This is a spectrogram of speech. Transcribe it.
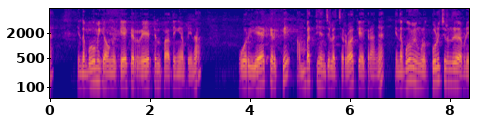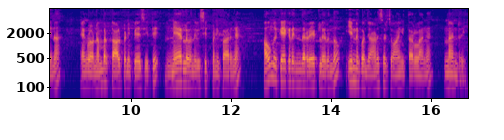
இந்த பூமிக்கு அவங்க கேட்குற ரேட்டுன்னு பார்த்தீங்க அப்படின்னா ஒரு ஏக்கருக்கு ஐம்பத்தி அஞ்சு லட்ச ரூபா கேட்குறாங்க இந்த பூமி உங்களுக்கு பிடிச்சிருந்தது அப்படின்னா எங்களோட நம்பர் கால் பண்ணி பேசிட்டு நேரில் வந்து விசிட் பண்ணி பாருங்கள் அவங்க கேட்குற இந்த ரேட்டில் இருந்தும் இன்னும் கொஞ்சம் அனுசரித்து வாங்கி தரலாங்க. நன்றி.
